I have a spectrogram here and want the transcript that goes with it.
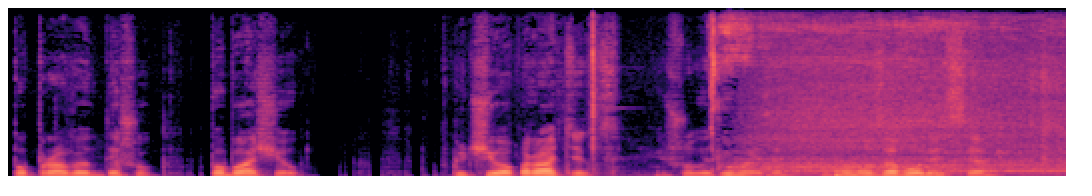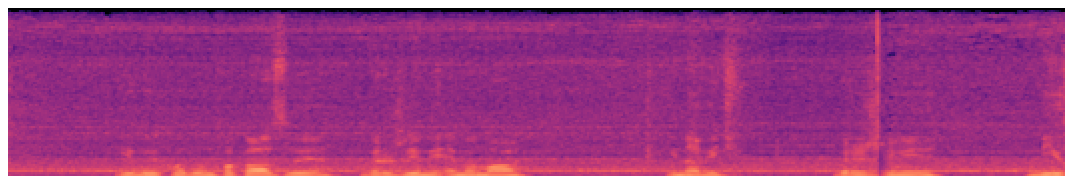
поправив дещо побачив, включив апаратик. І що ви думаєте? Воно заводиться і виходом показує в режимі ММА, і навіть в режимі міг.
